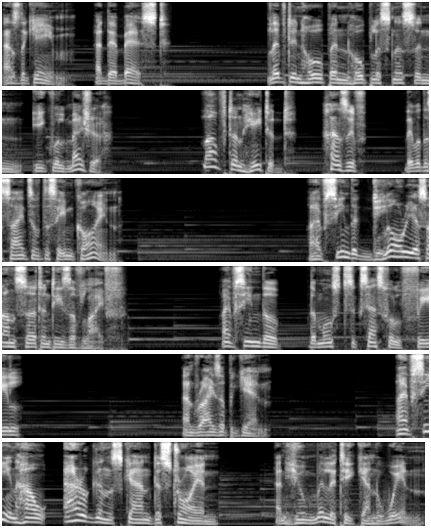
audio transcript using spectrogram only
as the game at their best lived in hope and hopelessness in equal measure, loved and hated as if they were the sides of the same coin. I have seen the glorious uncertainties of life. I have seen the, the most successful fail and rise up again. I have seen how arrogance can destroy and, and humility can win,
